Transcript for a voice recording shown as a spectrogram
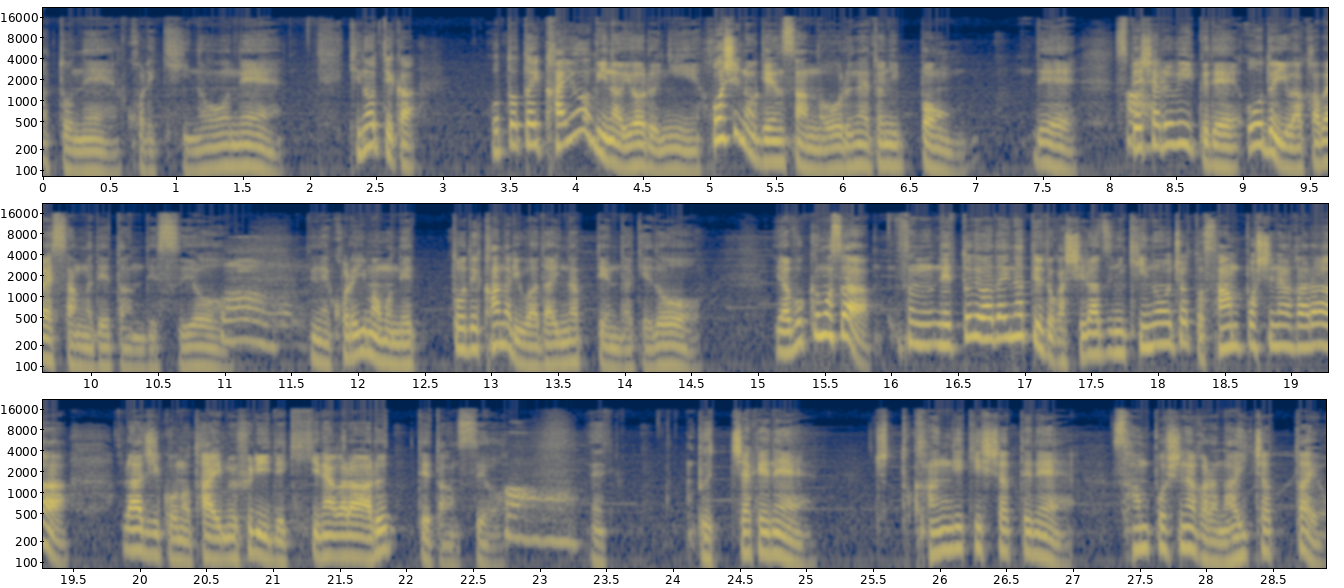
あとね、これ昨日ね、昨日っていうか、一昨日火曜日の夜に、星野源さんのオールナイトニッポンで、スペシャルウィークでオードリー若林さんが出たんですよ。でね、これ今もうネットでかなり話題になってんだけど、いや、僕もさ、そのネットで話題になってるとか知らずに昨日ちょっと散歩しながら、ラジコのタイムフリーで聞きながら歩ってたんすよ。ね、ぶっちゃけね、ちょっと感激しちゃってね、散歩しながら泣いちゃったよ。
